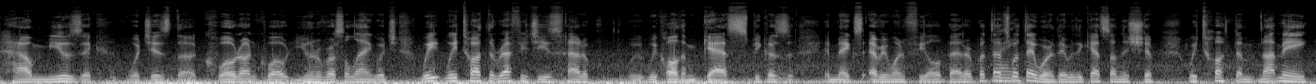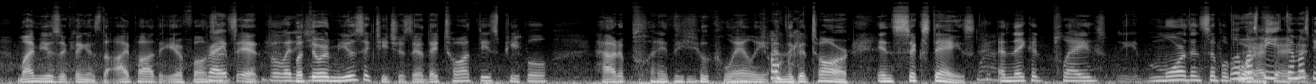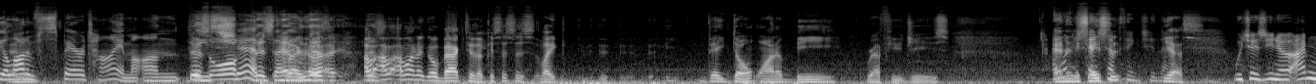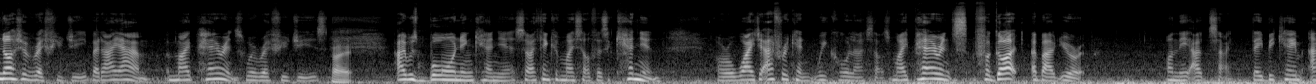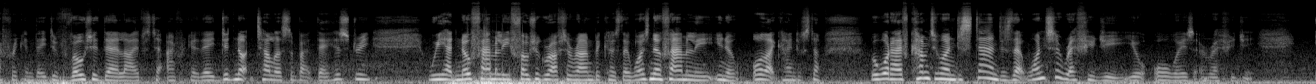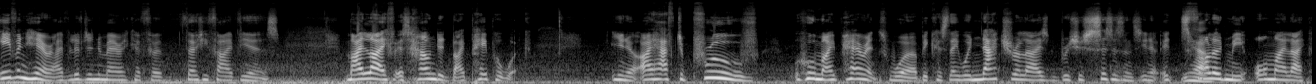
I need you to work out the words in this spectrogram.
How music, which is the quote unquote universal language, we, we taught the refugees how to, we, we call them guests because it makes everyone feel better, but that's Right. what they were. They were the guests on the ship. We taught them, not me, my music thing is the iPod, the earphones, Right, that's it. but what did there you- were music teachers there. They taught these people how to play the ukulele and the guitar in six days. And they could play more than simple well, chords. must be there must be a lot of spare time on There's these all- ships. there's- I mean, there's- I, there's- I, I want to go back to the because this is like they don't want to be refugees. I And want in to the say case of- something to that. Yes. Which is, you know, I'm not a refugee, but I am. My parents were refugees. Right. I was born in Kenya, so I think of myself as a Kenyan or a white African, we call ourselves. My parents forgot about Europe on the outside. They became African. They devoted their lives to Africa. They did not tell us about their history. We had no family photographs around because there was no family, you know, all that kind of stuff. But what I've come to understand is that once a refugee, you're always a refugee. Even here, I've lived in America for 35 years. My life is hounded by paperwork you know, I have to prove who my parents were because they were naturalized British citizens. You know, it's Yeah. followed me all my life.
